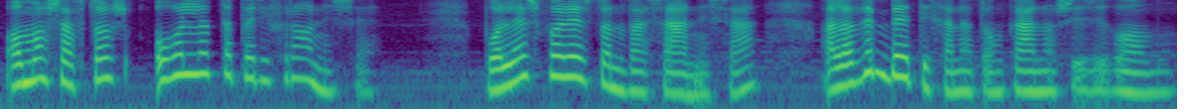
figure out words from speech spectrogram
Όμως αυτός όλα τα περιφρόνησε. Πολλές φορές τον βασάνισα, αλλά δεν πέτυχα να τον κάνω σύζυγό μου.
